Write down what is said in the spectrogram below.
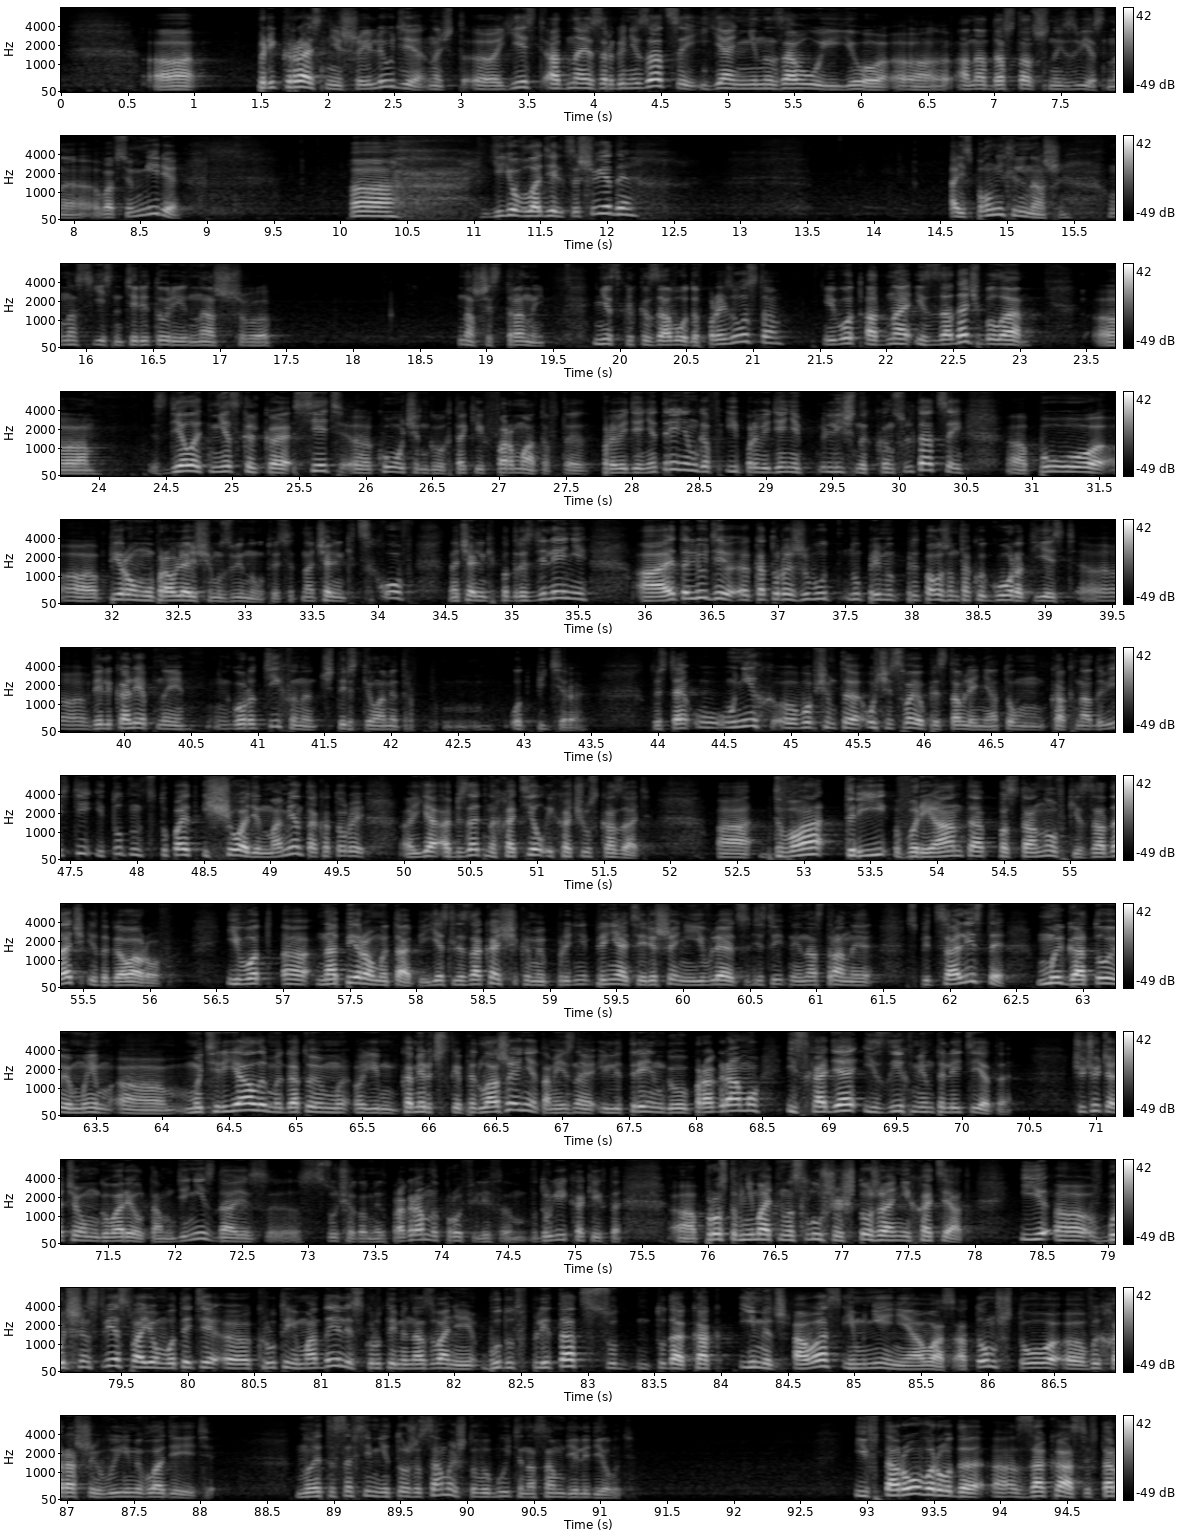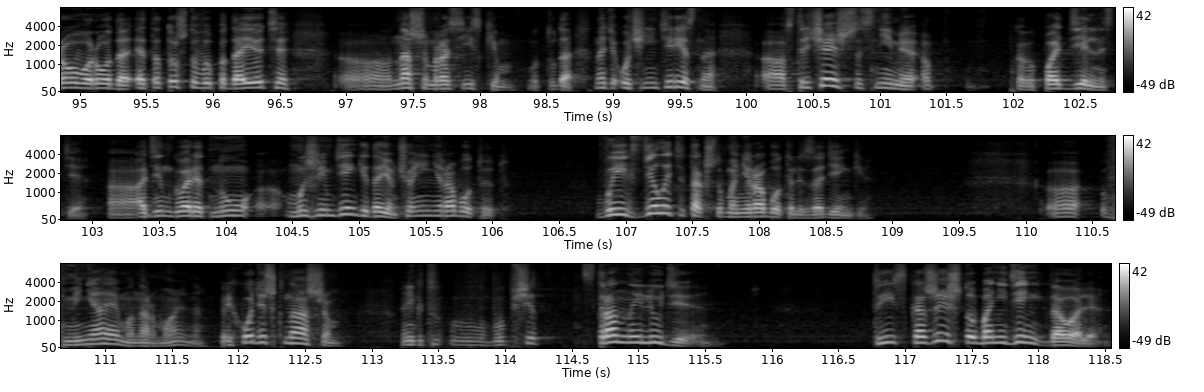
Прекраснейшие люди, значит, э, есть одна из организаций, я не назову ее, она достаточно известна во всем мире, ее владельцы шведы, а исполнители наши. У нас есть на территории нашего нашей страны несколько заводов производства. И вот одна из задач была э, сделать несколько сеть э, коучинговых таких форматов проведения тренингов и проведения личных консультаций э, по первому управляющему звену. То есть это начальники цехов, начальники подразделений. А это люди, которые живут, ну, предположим, такой город есть, великолепный город Тихвин, 400 километров от Питера. То есть э, у, у них, э, в общем-то, очень свое представление о том, как надо вести. И тут наступает еще один момент, о котором э, я обязательно хотел и хочу сказать. А, два-три варианта постановки задач и договоров. И вот на первом этапе, если заказчиками при, принятия решений являются действительно иностранные специалисты, мы готовим им материалы, мы готовим им коммерческое предложение, там, я не знаю, или тренинговую программу, исходя из их менталитета. Чуть-чуть о чем говорил там Денис, да, из, с учетом программных профилей, там, в других каких-то. А, просто внимательно слушай, что же они хотят. И а, в большинстве своем вот эти э, крутые модели с крутыми названиями будут вплетаться туда как имидж о вас и мнение о вас, о том, что э, вы хороши, вы ими владеете. Но это совсем не то же самое, что вы будете на самом деле делать. И второго рода а, заказ, и второго рода это то, что вы подаете а, нашим российским вот туда. Знаете, очень интересно, а, встречаешься с ними как бы по отдельности. Один говорит, ну мы же им деньги даем, что они не работают? Вы их сделаете так, чтобы они работали за деньги? Вменяемо, нормально. Приходишь к нашим, они говорят, вообще странные люди. Ты скажи, чтобы они денег давали.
